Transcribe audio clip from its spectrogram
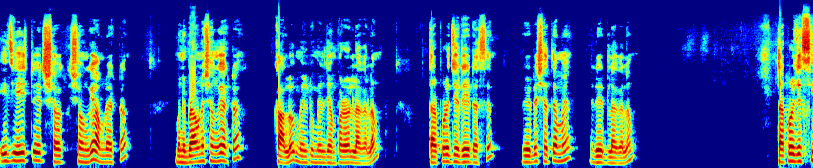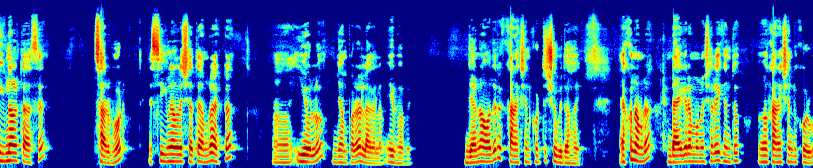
এই যে এইটের সঙ্গে আমরা একটা মানে ব্রাউনের সঙ্গে একটা কালো মেল টু মেল জাম্পার লাগালাম। তারপরে যে রেড আছে, রেডের সাথে আমি রেড লাগালাম। তারপরে যে সিগনালটা আছে, সার্ভোর, এই সিগন্যালের সাথে আমরা একটা ইয়েলো জাম্পার লাগালাম এইভাবে, যেন আমাদের কানেকশন করতে সুবিধা হয়। এখন আমরা ডায়াগ্রাম অনুসারেই কিন্তু কানেকশনটা করব।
